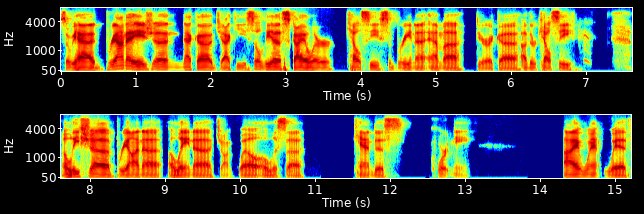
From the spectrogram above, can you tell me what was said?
so we had Breanna, A'ja, Nneka, Jackie, Sylvia, Skylar, Kelsey, Sabrina, Emma, Dearica, other Kelsey, Alicia, Brionna, Elena, Jonquel, Alyssa, Candace, Courtney. I went with,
